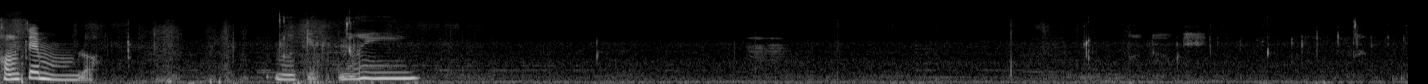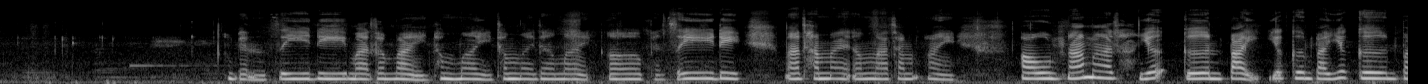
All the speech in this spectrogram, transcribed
ของเต็มเหรอมาเก็บหน่อย เป็นซีดีมาทำไมทำไมทำไมทำไม เออเป็นซีดีมาทำไมเอามาทำไมเอาน้ำมาเยอะเกินไป เยอะเกินไป เยอะเกินไป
